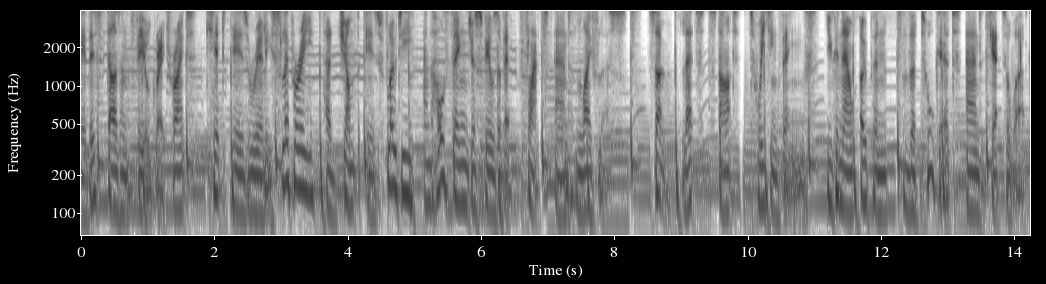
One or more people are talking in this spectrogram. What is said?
Okay, this doesn't feel great, right? Kit is really slippery, her jump is floaty, and the whole thing just feels a bit flat and lifeless. So let's start tweaking things. You can now open the toolkit and get to work.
